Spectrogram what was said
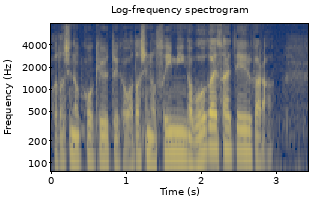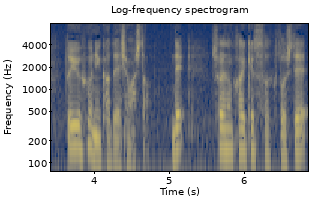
私の呼吸というか私の睡眠が妨害されているからというふうに仮定しました。でそれの解決策として、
